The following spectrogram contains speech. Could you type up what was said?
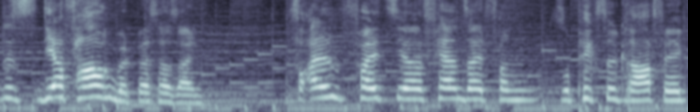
Das, die Erfahrung wird besser sein. Vor allem, falls ihr fern seid von so Pixel-Grafik,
